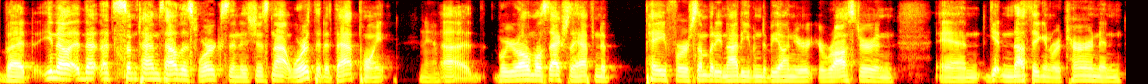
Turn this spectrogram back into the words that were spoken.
But you know, that, that's sometimes how this works, and it's just not worth it at that point. Yeah. Uh, where you're almost actually having to pay for somebody not even to be on your, your roster and and getting nothing in return. And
